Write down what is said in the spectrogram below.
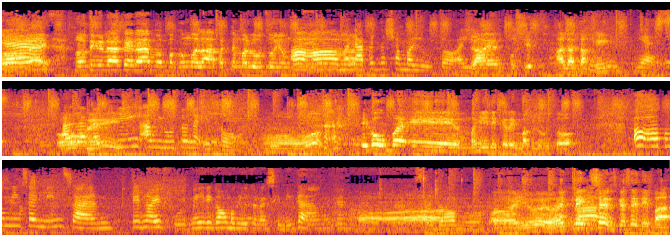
Okay. yes. So, tingnan natin ha, bagang malapit na maluto yung Oo, yung, uh, malapit na siya maluto. Ayan. giant pusit ala the king. Yes. Okay. Alam na king ang luto na ito. Oo. Ikaw ba eh, mahilig ka rin magluto? Oo, paminsan-minsan, Pinoy food, mahilig ako magluto ng sinigang, gano'n. Ah. Sa adobo. Ayun. It makes sense kasi, di ba?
